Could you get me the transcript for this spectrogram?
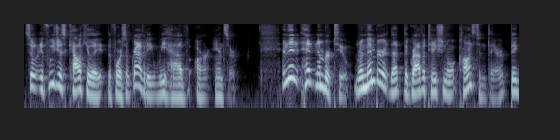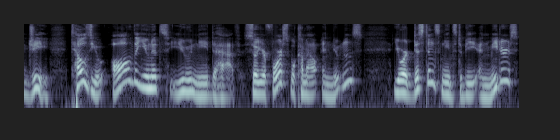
So if we just calculate the force of gravity, we have our answer. And then hint number two remember that the gravitational constant there, big G, tells you all the units you need to have. So your force will come out in newtons, your distance needs to be in meters,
